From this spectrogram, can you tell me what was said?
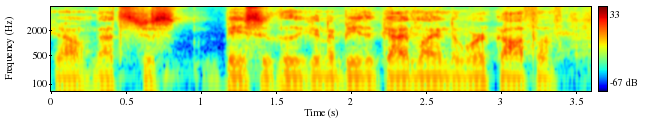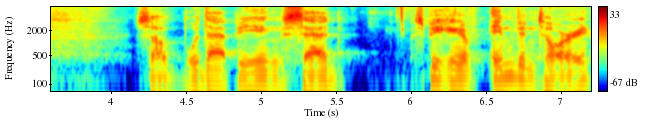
You know, that's just basically going to be the guideline to work off of. So with that being said, Speaking of inventory,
